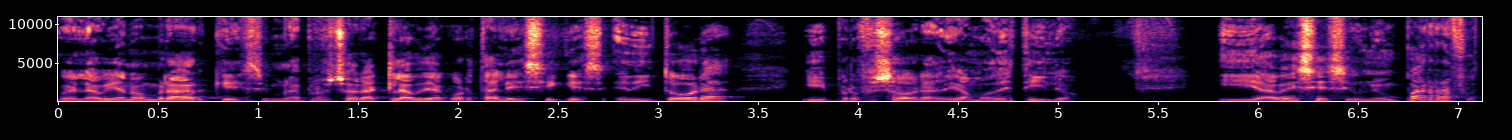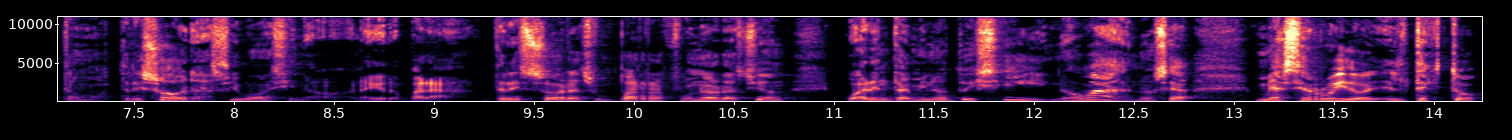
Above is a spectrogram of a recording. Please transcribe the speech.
la voy a nombrar, que es una profesora Claudia Cortalesi, que es editora y profesora, digamos, de estilo. Y a veces en un párrafo estamos tres horas. Y vos decís, no, negro, pará, tres horas, un párrafo, una oración, 40 minutos. Y sí, no va. No, o sea, me hace ruido. El texto,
